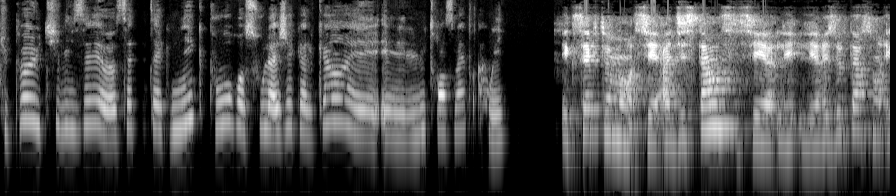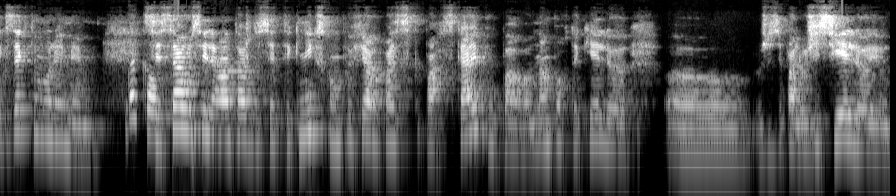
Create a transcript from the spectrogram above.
tu peux utiliser euh, cette technique pour soulager quelqu'un et, et, lui transmettre. Ah oui. Exactement. C'est à distance, c'est les, les, résultats sont exactement les mêmes. C'est ça aussi l'avantage de cette technique, ce qu'on peut faire par, par, Skype ou par n'importe quel, euh, je sais pas, logiciel, euh,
